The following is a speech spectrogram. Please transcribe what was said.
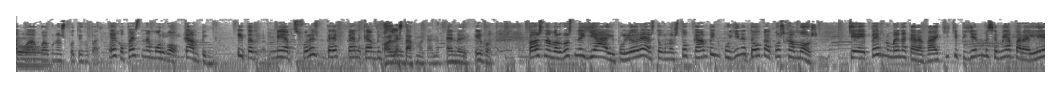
Άκου, Το- άκου, άκου να σου πω τι έχω πάθει. Έχω πάει στην Αμοργό, κάμπινγκ. Ήταν μία από τις φορές που έχω κάνει κάμπινγκ στη Όλες ζωή τα μου. έχουμε κάνει. Εννοείται. Λοιπόν, πάω στην Αμοργό στην Αγιάλη. Πολύ ωραία, στο γνωστό κάμπινγκ που γίνεται ο κακός χαμός. Και παίρνουμε ένα καραβάκι και πηγαίνουμε σε μια παραλία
